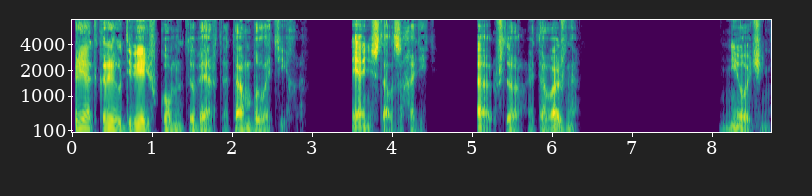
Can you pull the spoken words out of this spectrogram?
приоткрыл дверь в комнату Берта. Там было тихо. Я не стал заходить. А что, это важно? Не очень.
